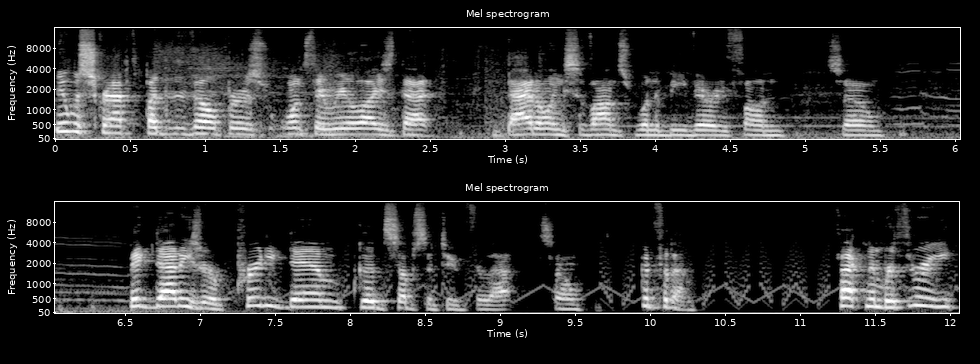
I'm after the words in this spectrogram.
it was scrapped by the developers once they realized that battling savants wouldn't be very fun. So, Big Daddies are a pretty damn good substitute for that. So, good for them. Fact number three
